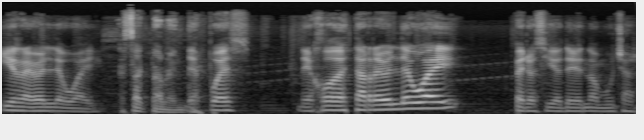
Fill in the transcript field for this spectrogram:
y Rebelde Way. Exactamente. Después dejó de estar Rebelde Way, pero siguió teniendo muchas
